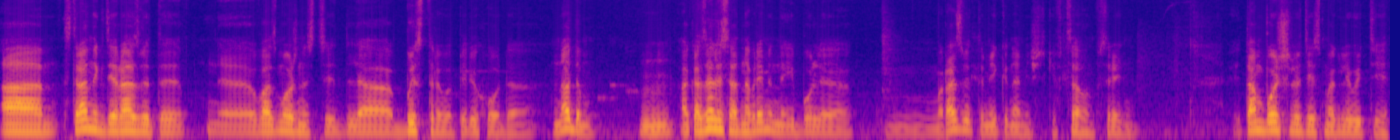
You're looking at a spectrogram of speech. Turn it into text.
а страны, где развиты э, возможности для быстрого перехода на дом, угу. оказались одновременно и более развитыми экономически, в целом, в среднем. И там больше людей смогли уйти.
